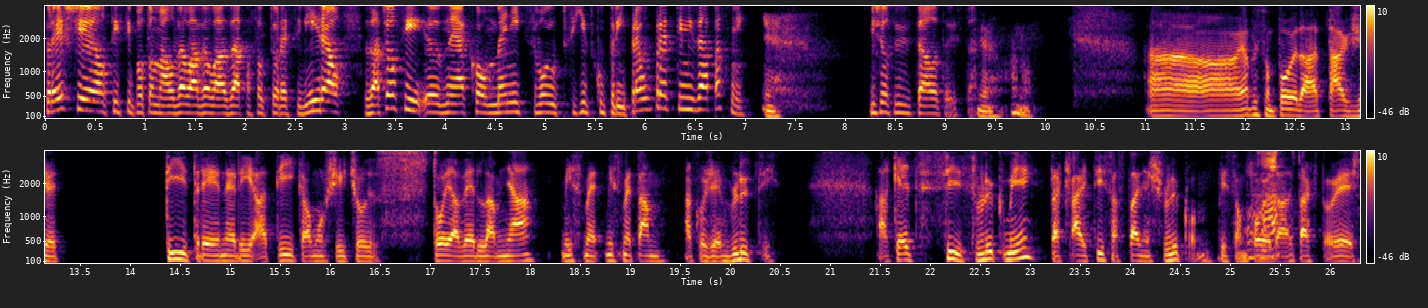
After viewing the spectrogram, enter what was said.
prešiel, ty si potom mal veľa, veľa zápasov, ktoré si vyhral. Začal si e, nejako meniť svoju psychickú prípravu pred tými zápasmi? Nie, Išiel si si stále to isté. nie, áno. A ja by som povedal tak, že tí tréneri a tí kamoši, čo stoja vedľa mňa, my sme, my sme tam akože vľuci. A keď si s vľukmi, tak aj ty sa staneš vľukom, by som Aha. povedal, takto vieš.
